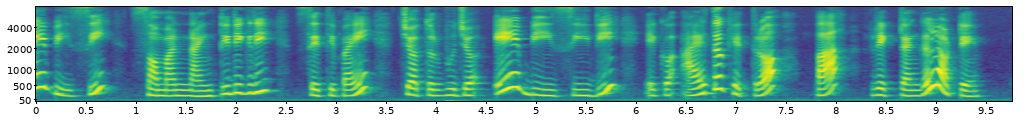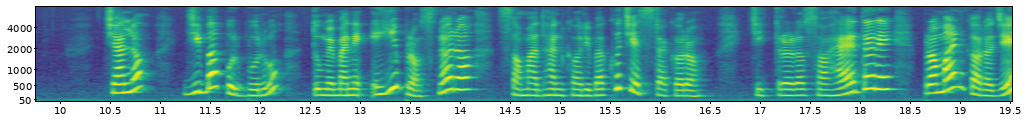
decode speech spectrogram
এ এবিসি সমান নাইনটি ডিগ্রি সেপাই চতুর্ভুজ এ ডি এক আয়তক্ষেত্র বা রেক্টাঙ্গল অটে ଚାଲ ଯିବା ପୂର୍ବରୁ ତୁମେମାନେ ଏହି ପ୍ରଶ୍ନର ସମାଧାନ କରିବାକୁ ଚେଷ୍ଟା କର ଚିତ୍ରର ସହାୟତାରେ ପ୍ରମାଣ କର ଯେ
